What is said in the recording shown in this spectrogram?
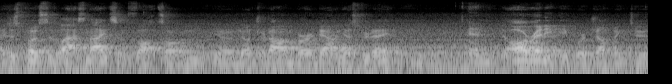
I just posted last night some thoughts on you know Notre Dame burned down yesterday, and already people are jumping to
